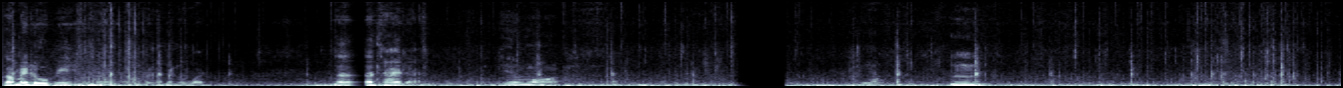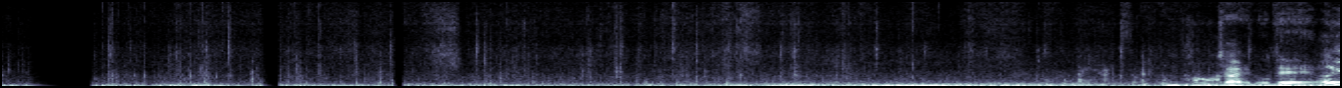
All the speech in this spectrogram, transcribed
แต่ไม่รู้พี่แต่ไม่รู้ว่าน่าน่าใช่แหละที่เรามองอะเดี๋ยวอืมก็ไปหักศพตรงท่อใช่โอเคเอ้ย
